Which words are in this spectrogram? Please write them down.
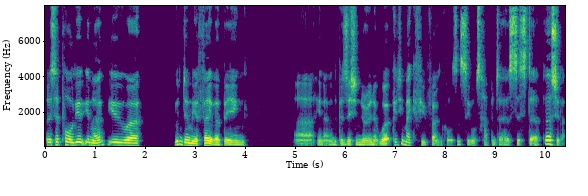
But he said, Paul, you, you know, you, uh, you wouldn't do me a favour being uh, you know, in the position you're in at work, could you make a few phone calls and see what's happened to her sister Ursula,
